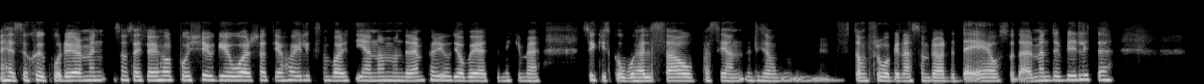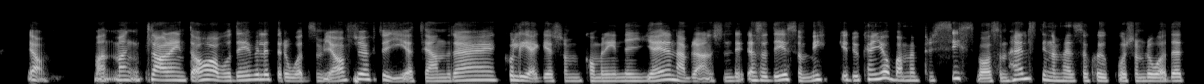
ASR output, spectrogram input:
med hälso och sjukvård att göra. Men som sagt, jag har hållit på i 20 år så att jag har ju liksom varit igenom under en period jobbade jag jättemycket med psykisk ohälsa och patient, liksom, de frågorna som rörde det och så där. Men det blir lite, ja, man, man, klarar inte av och det är väl ett råd som jag försökte ge till andra kollegor som kommer in nya i den här branschen. Det, alltså det är så mycket. Du kan jobba med precis vad som helst inom hälso och sjukvårdsområdet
